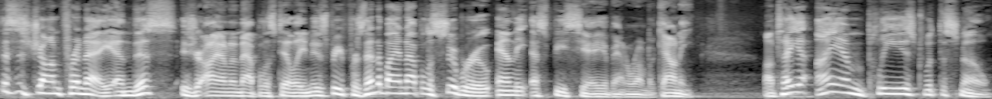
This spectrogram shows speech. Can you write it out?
This is John Frenaye, and this is your Eye on Annapolis Daily News Brief presented by Annapolis Subaru and the SPCA of Anne Arundel County. I'll tell you, I am pleased with the snow.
